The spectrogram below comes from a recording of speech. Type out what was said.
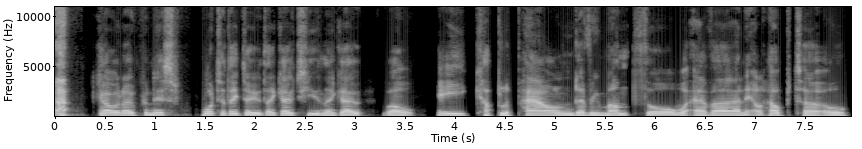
go and open this, what do they do? They go to you and they go, well, a couple of pound every month or whatever, and it'll help a turtle.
